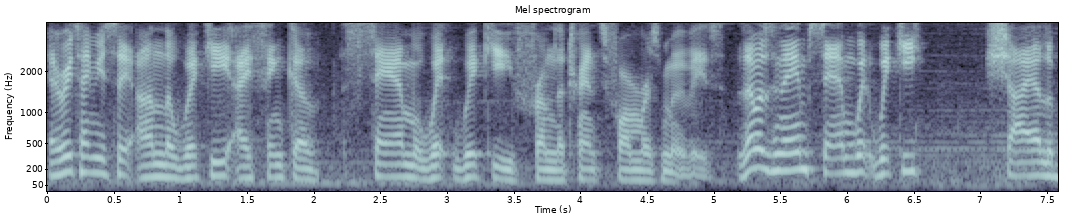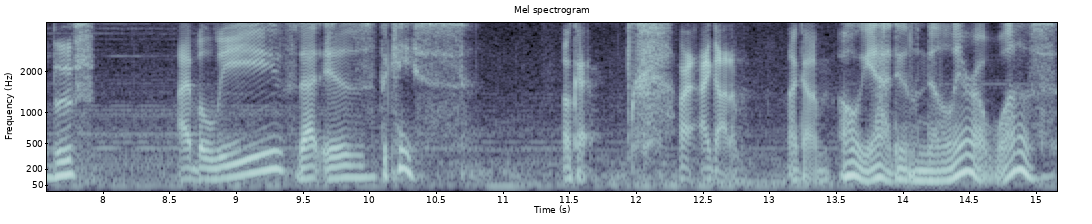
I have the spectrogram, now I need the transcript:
Every time you say on the wiki, I think of Sam Witwicky from the Transformers movies. Is that what his name? Sam Witwicky? Shia LaBeouf? I believe that is the case. Okay. All right, I got him. I got him. Oh yeah, dude, Nalira was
